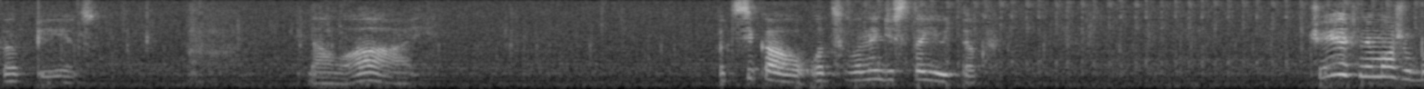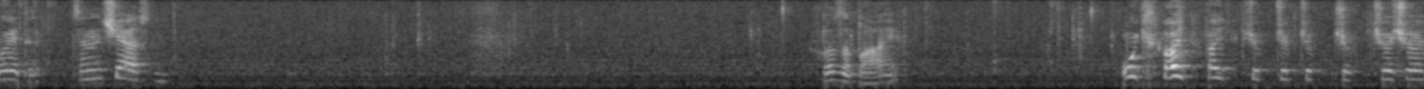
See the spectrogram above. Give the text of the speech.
капець. Давай. От цікаво, от вони дістають так. Чого я їх не можу бити? Це не чесно. Що за? Ой, ай, ай, що, що, що, що, що, що,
